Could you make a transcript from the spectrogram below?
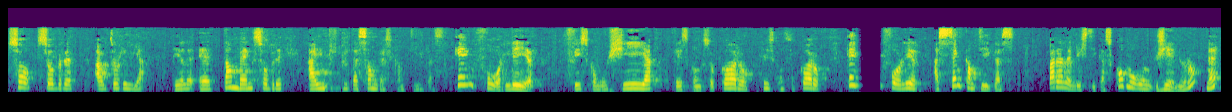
só sobre autoria. Ele é também sobre a interpretação das cantigas. Quem for ler, fiz com o Chia, fez com Socorro, fiz com Socorro, quem for ler as 100 cantigas paralelísticas como um gênero, né?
